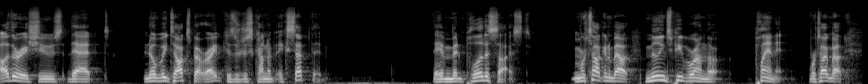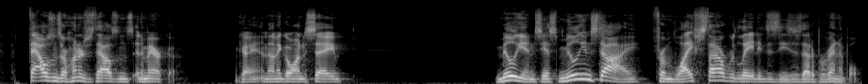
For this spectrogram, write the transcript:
other issues that nobody talks about, right? Because they're just kind of accepted. They haven't been politicized. And we're talking about millions of people around the planet. We're talking about thousands or hundreds of thousands in America. Okay. And then I go on to say millions, yes, millions die from lifestyle related diseases that are preventable,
